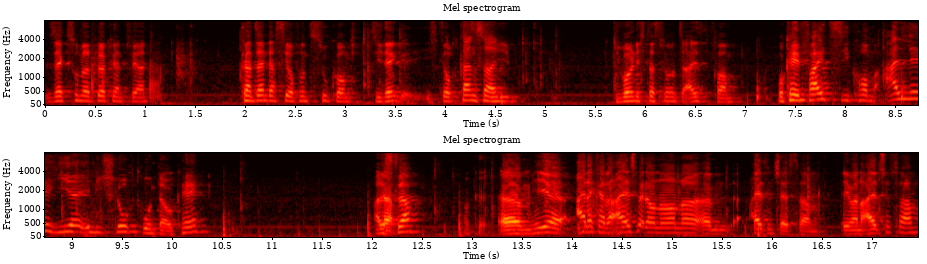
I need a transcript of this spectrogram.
600 Blöcke entfernt. Kann sein, dass sie auf uns zukommen. Sie denken, ich glaube, Kann sie, sein. Die wollen nicht, dass wir uns Eisen farmen. Okay, falls sie kommen, alle hier in die Schlucht runter, okay? Alles Ja. klar? Okay. Ähm, hier, einer kann ein Eisschwert und noch eine ähm, Eisenchest haben. Jemand eine Eisenchest haben?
